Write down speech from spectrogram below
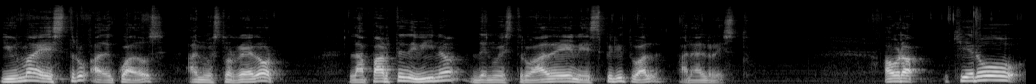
y un maestro adecuados a nuestro alrededor. La parte divina de nuestro ADN espiritual hará el resto. Ahora, quiero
